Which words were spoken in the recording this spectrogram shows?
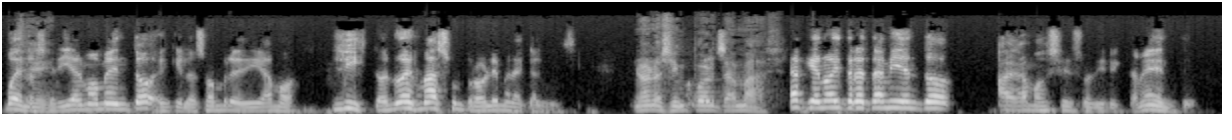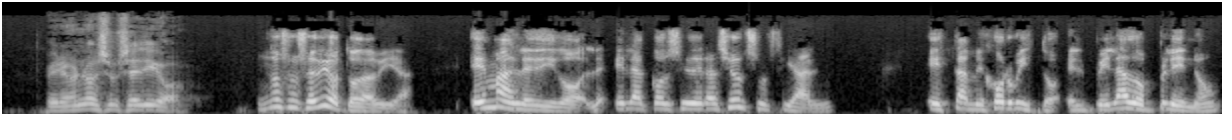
Bueno, Sí. sería el momento en que los hombres digamos, listo, no es más un problema la calvicie. No nos importa más. Ya que no hay tratamiento, hagamos eso directamente. Pero no sucedió. No sucedió todavía. Es más, le digo, en la consideración social está mejor visto el pelado pleno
